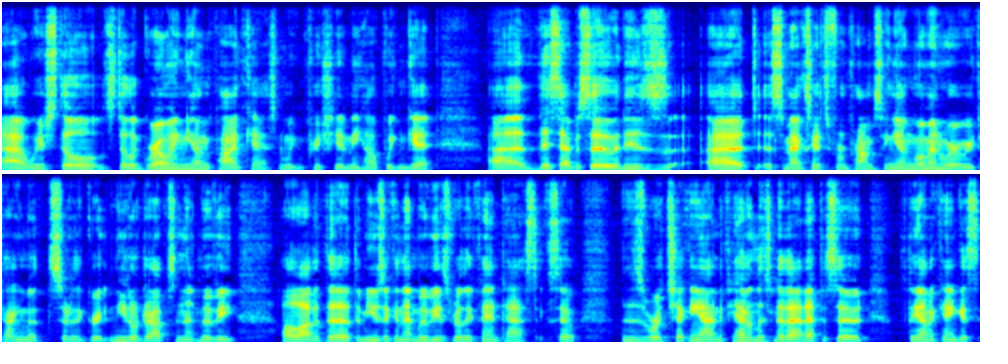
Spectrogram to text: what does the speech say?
Uh, we're still still a growing young podcast, and we appreciate any help we can get. Uh, this episode is uh, some excerpts from Promising Young Woman, where we are talking about sort of the great needle drops in that movie. A lot of the the music in that movie is really fantastic. So this is worth checking out. And if you haven't listened to that episode with Liana Kangas,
